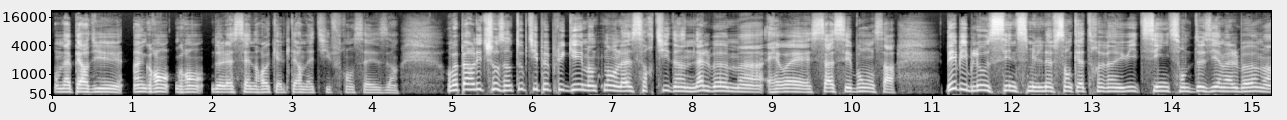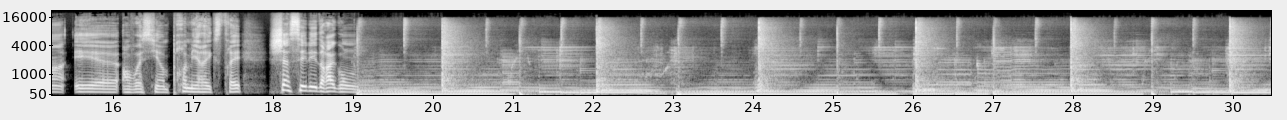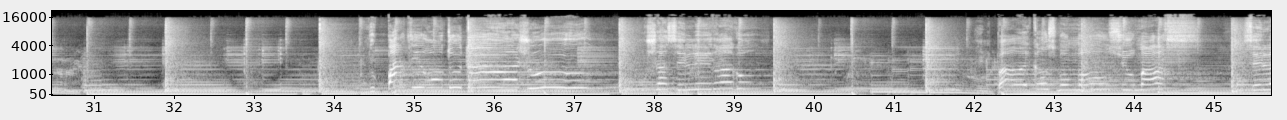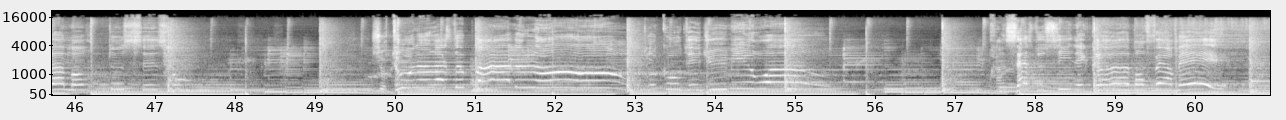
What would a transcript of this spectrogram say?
on a perdu un grand, grand de la scène rock alternative française. On va parler de choses un tout petit peu plus gaies maintenant, la sortie d'un album. Et ouais, ça c'est bon ça. Baby Blues Since 1988 signe son deuxième album et euh, en voici un premier extrait, Chasser les dragons. Nous partirons tous deux un jour pour chasser les dragons. Il paraît qu'en ce moment sur Mars, c'est la morte saison. Surtout ne reste pas de l'autre côté du miroir. Princesse de ciné-club enfermée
